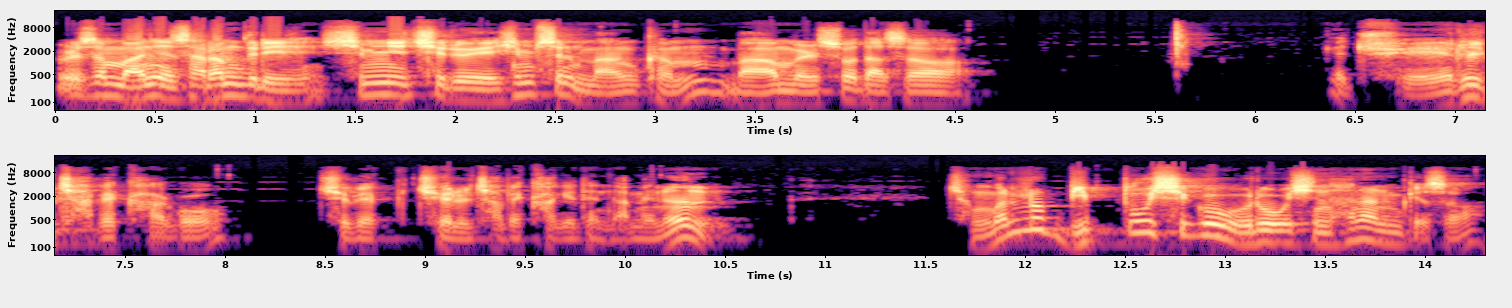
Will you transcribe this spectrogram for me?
그래서 만일 사람들이 심리치료에 힘쓸 만큼 마음을 쏟아서 죄를 자백하고 죄를 자백하게 된다면은 정말로 미쁘시고 의로우신 하나님께서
